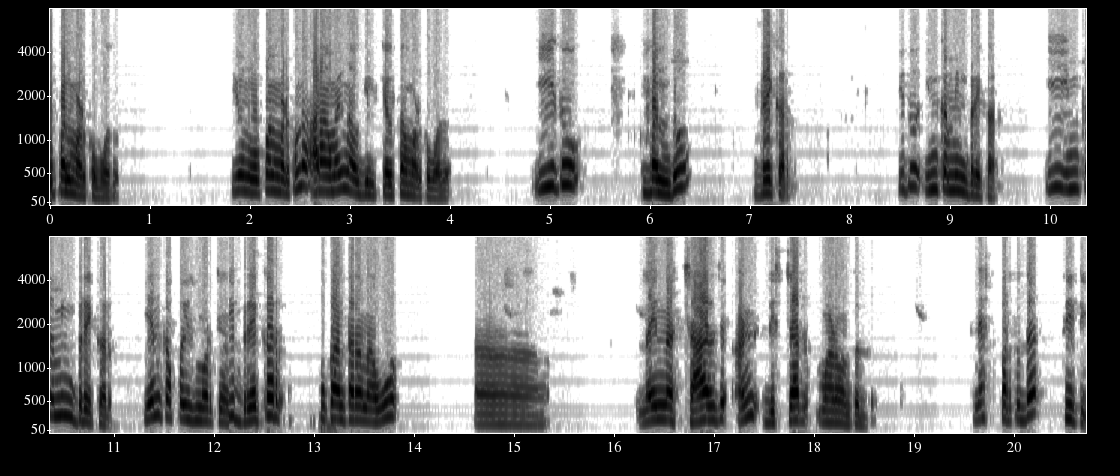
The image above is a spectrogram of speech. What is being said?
ಓಪನ್ ಮಾಡ್ಕೋಬೋದು. ಇವನ್ನ ಓಪನ್ ಮಾಡ್ಕೊಂಡು ಆರಾಮಾಗಿ ನಾವು ಇಲ್ಲಿ ಕೆಲಸ ಮಾಡ್ಕೋಬಹುದು ಇದು ಬಂದು ಬ್ರೇಕರ್ ಇದು ಇನ್ಕಮಿಂಗ್ ಬ್ರೇಕರ್ ಈ ಇನ್ಕಮಿಂಗ್ ಬ್ರೇಕರ್ ಏನಕ್ಕಪ್ಪ ಯೂಸ್ ಮಾಡ್ತೀವಿ? ಈ ಬ್ರೇಕರ್ ಮುಖಾಂತರ ನಾವು ಲೈನ್ನ ಚಾರ್ಜ್ ಅಂಡ್ ಡಿಸ್ಚಾರ್ಜ್ ಮಾಡುವಂಥದ್ದು. ನೆಕ್ಸ್ಟ್ ಬರ್ತದೆ ಸಿಟಿ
